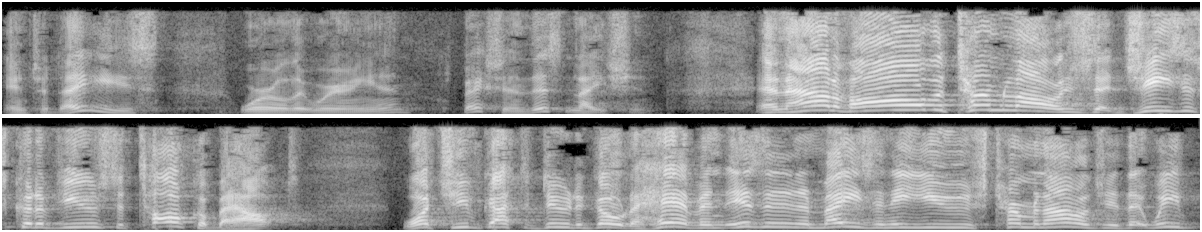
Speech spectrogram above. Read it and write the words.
in today's world that we're in, especially in this nation. And out of all the terminologies that Jesus could have used to talk about what you've got to do to go to heaven, isn't it amazing he used terminology that we've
